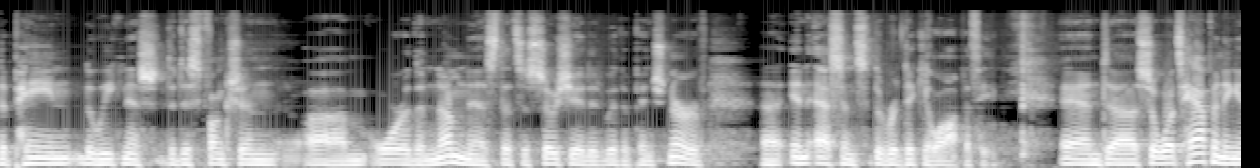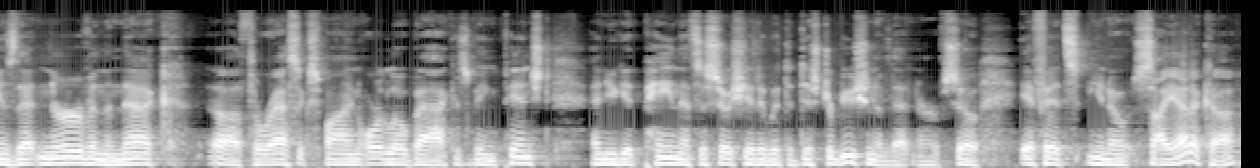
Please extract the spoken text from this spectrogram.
the pain, the weakness, the dysfunction, um, or the numbness that's associated with a pinched nerve. Uh, in essence, the radiculopathy. And uh, so, what's happening is that nerve in the neck, uh, thoracic spine, or low back is being pinched, and you get pain that's associated with the distribution of that nerve. So, if it's you know sciatica,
